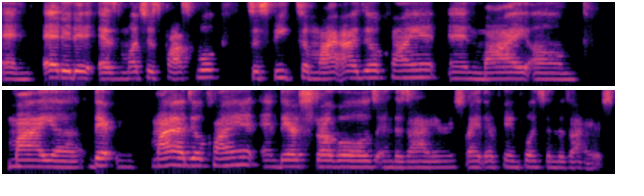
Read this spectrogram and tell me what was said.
and edit it as much as possible to speak to my ideal client and my um my uh their my ideal client and their struggles and desires, right? Their pain points and desires.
